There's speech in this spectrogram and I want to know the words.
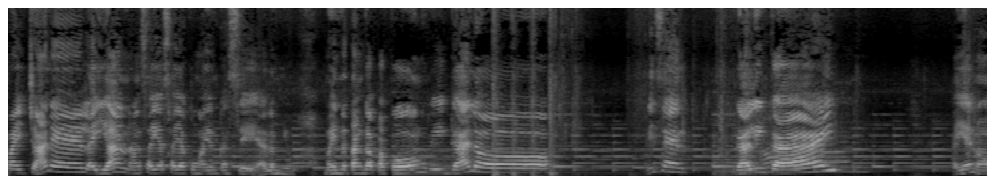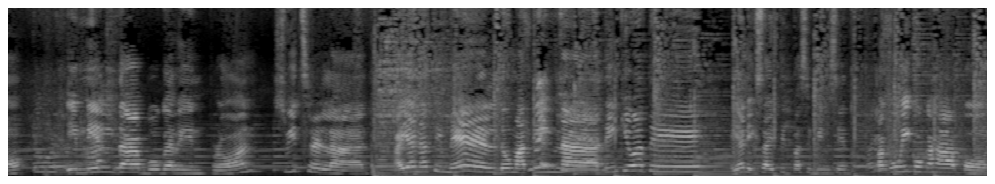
my channel. Ayan, ang saya-saya ko ngayon kasi, alam nyo, may natanggap akong regalo. Vincent, galing kay, ayan o, oh, Emilda Bogarin from Switzerland. Ayan, Ate Mel, dumating na. Thank you, Ate. Ayan, excited pa si Vincent. Pag-uwi ko kahapon,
